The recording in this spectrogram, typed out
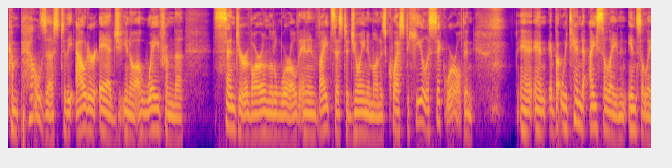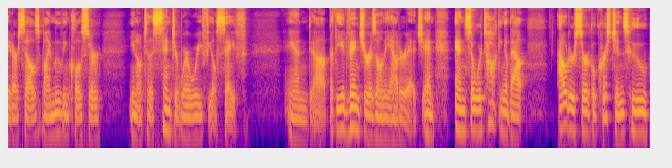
compels us to the outer edge, you know, away from the center of our own little world and invites us to join him on his quest to heal a sick world and and, and but we tend to isolate and insulate ourselves by moving closer you know to the center where we feel safe. And uh, but the adventure is on the outer edge. And and so we're talking about outer circle christians who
